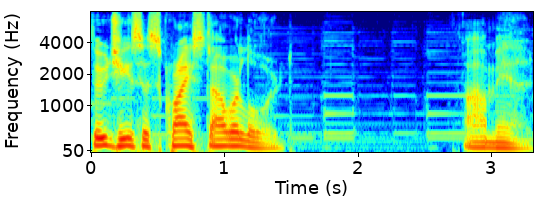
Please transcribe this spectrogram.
Through Jesus Christ our Lord. Amen.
